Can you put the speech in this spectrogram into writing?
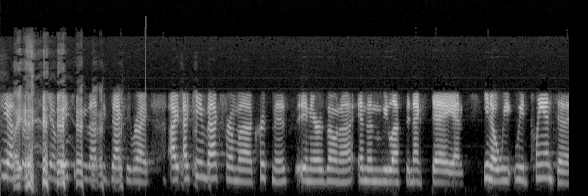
yeah, so, yeah, basically that's exactly right. I, I came back from uh, Christmas in Arizona, and then we left the next day, and you know we we'd planned to.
